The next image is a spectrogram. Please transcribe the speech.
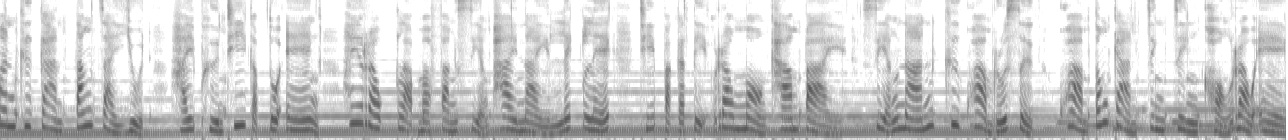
มันคือการตั้งใจหยุดให้พื้นที่กับตัวเอง ให้เรากลับมาฟังเสียงภายในเล็กๆ ที่ปกติเรามองข้ามไป เสียงนั้นคือความรู้สึก ความต้องการจริง ๆ ของเราเอง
